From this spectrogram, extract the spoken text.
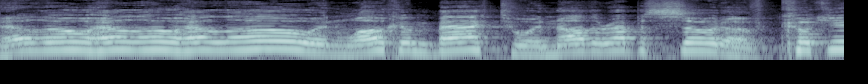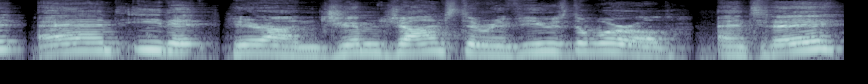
Hello, hello, hello, and welcome back to another episode of Cook It and Eat It here on Jim Johnston Reviews the World. And today,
